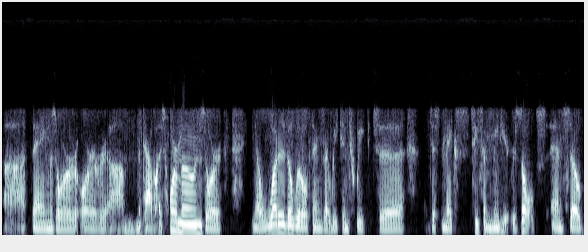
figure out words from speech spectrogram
uh, things or, or um, metabolize hormones or, you know, what are the little things that we can tweak to just make, see some immediate results? And so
